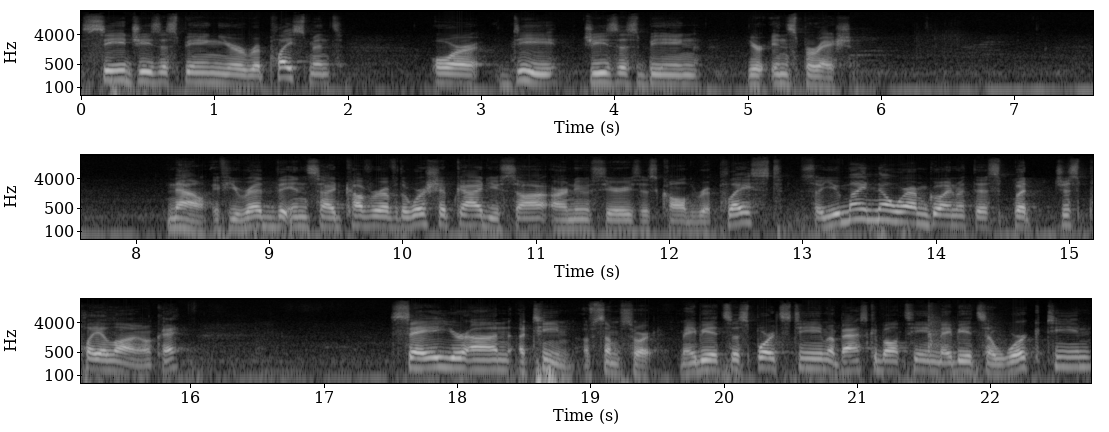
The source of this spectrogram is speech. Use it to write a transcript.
C, Jesus being your replacement, or D, Jesus being your inspiration. Now, if you read the inside cover of the worship guide, you saw our new series is called Replaced. So you might know where I'm going with this, but just play along, okay? Say you're on a team of some sort. Maybe it's a sports team, a basketball team, maybe it's a work team,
